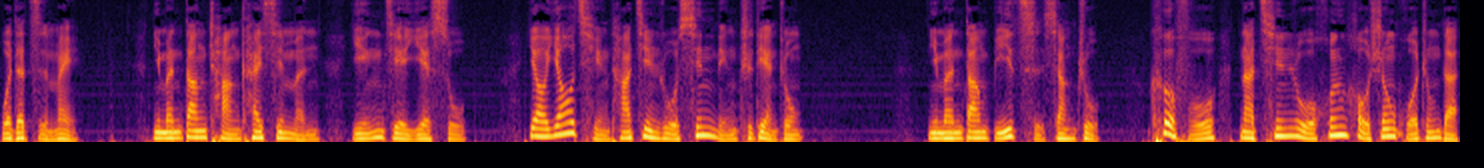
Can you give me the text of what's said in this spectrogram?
我的姊妹，你们当敞开心门迎接耶稣，要邀请他进入心灵之殿中。你们当彼此相助，克服那侵入婚后生活中的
